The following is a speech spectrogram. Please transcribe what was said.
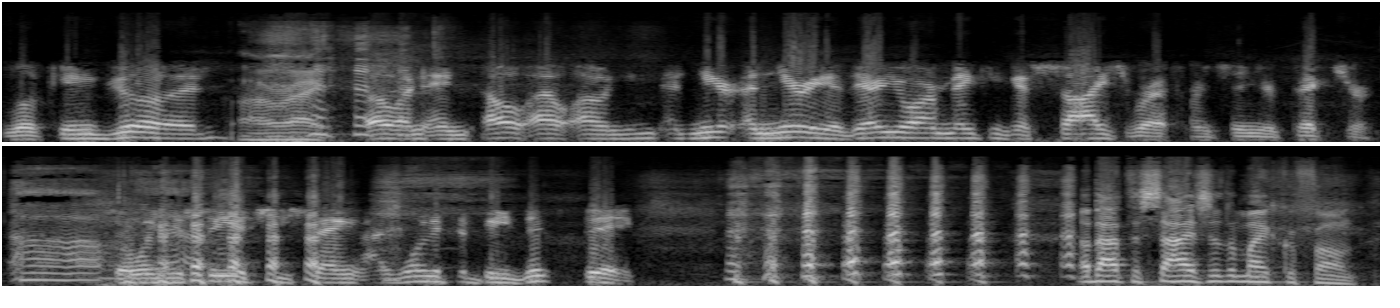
Looking good. All right. Oh, and, and oh, oh, oh, and near Aniria, there you are making a size reference in your picture. Oh, So when you see it, she's saying, "I want it to be this big." About the size of the microphone.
